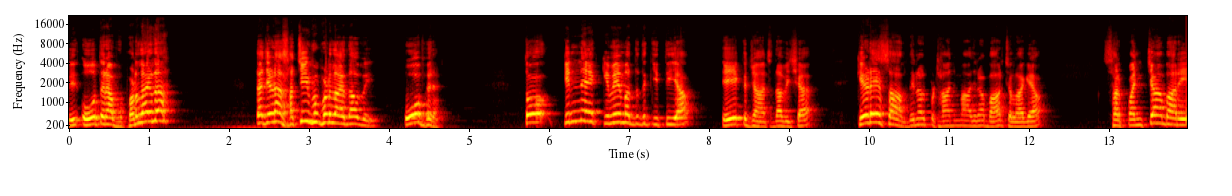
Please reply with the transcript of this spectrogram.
ਵੀ ਉਹ ਤੇਰਾ ਫੁੱਫੜ ਲੱਗਦਾ ਤਾਂ ਜਿਹੜਾ ਸੱਚੀ ਫੁੱਫੜ ਲੱਗਦਾ ਹੋਵੇ, ਉਹ ਫਿਰ। ਤੋ ਕਿੰਨੇ ਕਿਵੇਂ ਮਦਦ ਕੀਤੀ ਆ, ਇਹ ਇੱਕ ਜਾਂਚ ਦਾ ਵਿਸ਼ਾ ਕਿਹੜੇ ਹਿਸਾਬ ਦੇ ਨਾਲ ਪਠਾਨ ਮਾਜਰਾ ਬਾਹਰ ਚਲਾ ਗਿਆ? ਸਰਪੰਚਾਂ ਬਾਰੇ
